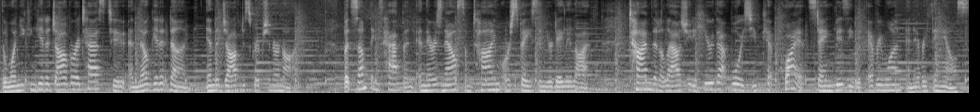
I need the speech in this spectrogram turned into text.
the one you can get a job or a task to and they'll get it done, in the job description or not. But something's happened, and there is now some time or space in your daily life. Time that allows you to hear that voice you've kept quiet, staying busy with everyone and everything else.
